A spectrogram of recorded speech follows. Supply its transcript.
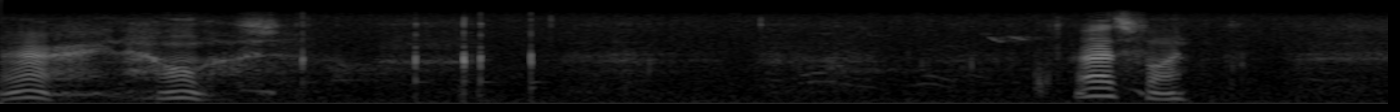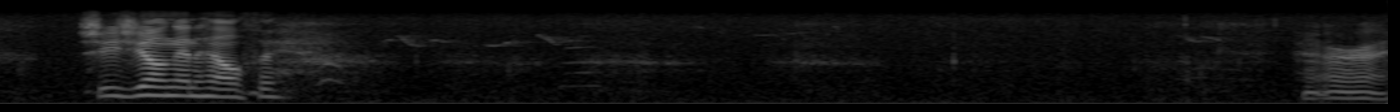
Alright, almost. That's fine. She's young and healthy. Alright.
